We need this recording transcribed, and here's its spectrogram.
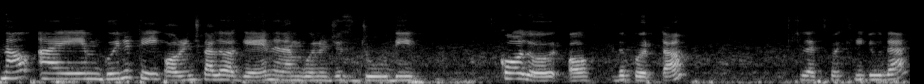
Now I am going to take orange color again and I'm going to just do the color of the kurta. So let's quickly do that.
